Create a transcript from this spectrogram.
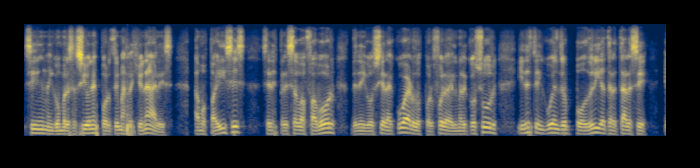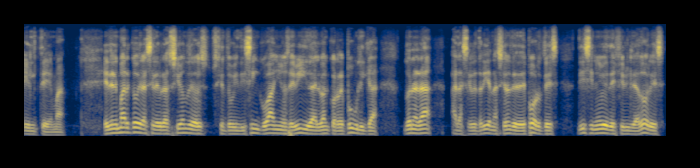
siguen en conversaciones por temas regionales. Ambos países se han expresado a favor de negociar acuerdos por fuera del Mercosur y en este encuentro podría tratarse el tema. En el marco de la celebración de los 125 años de vida, el Banco República donará a la Secretaría Nacional de Deportes 19 desfibriladores,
